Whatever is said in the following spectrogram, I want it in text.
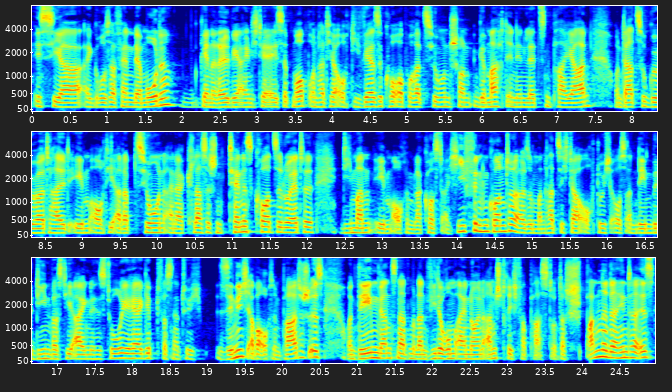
ist ja ein großer Fan der Mode, generell wie eigentlich der ASAP Mob und hat ja auch diverse Kooperationen schon gemacht in den letzten paar Jahren. Und dazu gehört halt eben auch die Adaption einer klassischen Tenniscourt-Silhouette, die man eben auch im Lacoste-Archiv finden konnte. Also man hat sich da auch durchaus an dem bedient, was die eigene Historie hergibt, was natürlich sinnig, aber auch sympathisch ist. Und dem Ganzen hat man dann wiederum einen neuen Anstrich verpasst. Und das Spannende dahinter ist,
